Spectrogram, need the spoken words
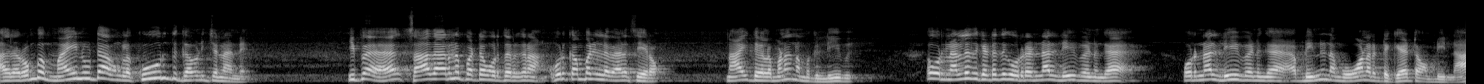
அதில் ரொம்ப மைனூட்டாக அவங்கள கூர்ந்து கவனித்தேன் நான். இப்போ சாதாரணப்பட்ட ஒருத்தர் இருக்கிறான். ஒரு கம்பெனியில் வேலை செய்கிறோம் ஞாயிற்றுக்கிழமைனா நமக்கு லீவு ஒரு நல்லது கெட்டதுக்கு ஒரு ரெண்டு நாள் லீவ் வேணுங்க. ஒரு நாள் லீவ் வேணுங்க அப்படின்னு நம்ம ஓனர்கிட்ட கேட்டோம் அப்படின்னா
